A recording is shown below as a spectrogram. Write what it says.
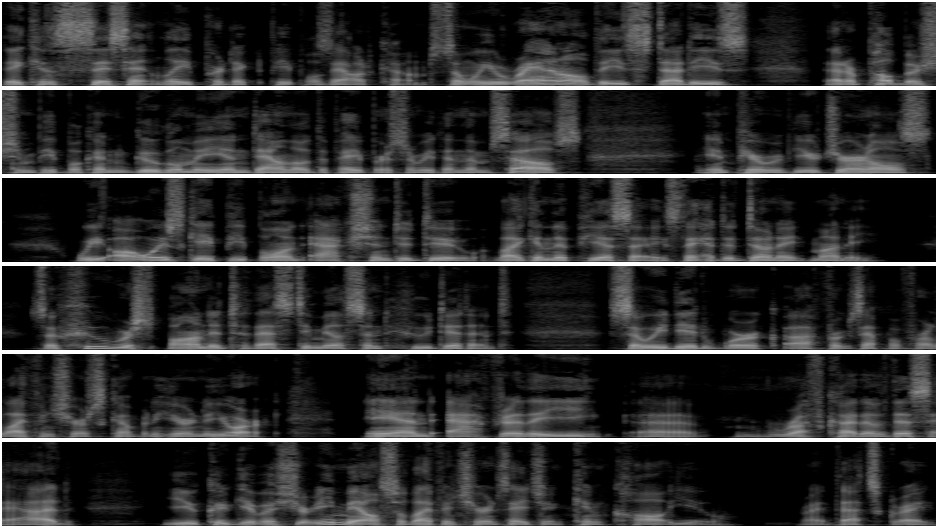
They consistently predict people's outcomes. So we ran all these studies that are published, and people can Google me and download the papers and read them themselves in peer-reviewed journals. We always gave people an action to do, like in the PSAs, they had to donate money. So who responded to that stimulus and who didn't? So we did work, uh, for example, for a life insurance company here in New York. And after the uh, rough cut of this ad, you could give us your email so life insurance agent can call you. Right, that's great.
